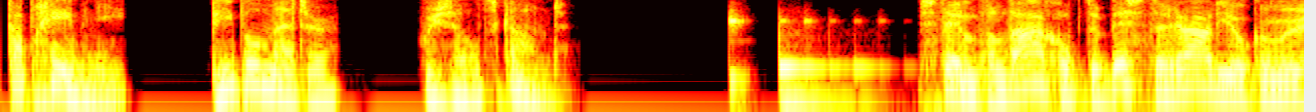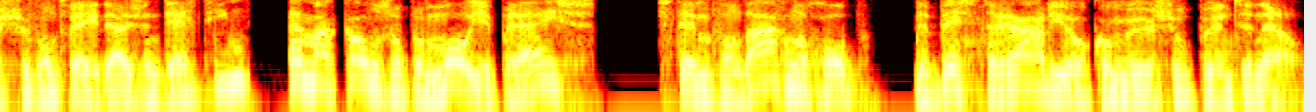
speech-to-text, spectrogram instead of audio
Capgemini. People matter. Results count. Stem vandaag op de beste radiocommercial van 2013 en maak kans op een mooie prijs. Stem vandaag nog op debesteradiocommercial.nl.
